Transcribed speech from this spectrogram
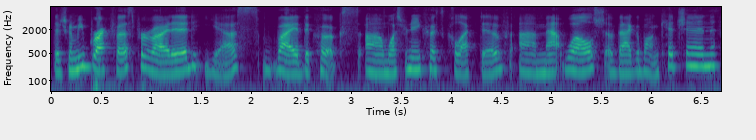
There's going to be breakfast provided, yes, by the cooks, um, West Virginia Cooks Collective, um, Matt Welsh of Vagabond Kitchen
